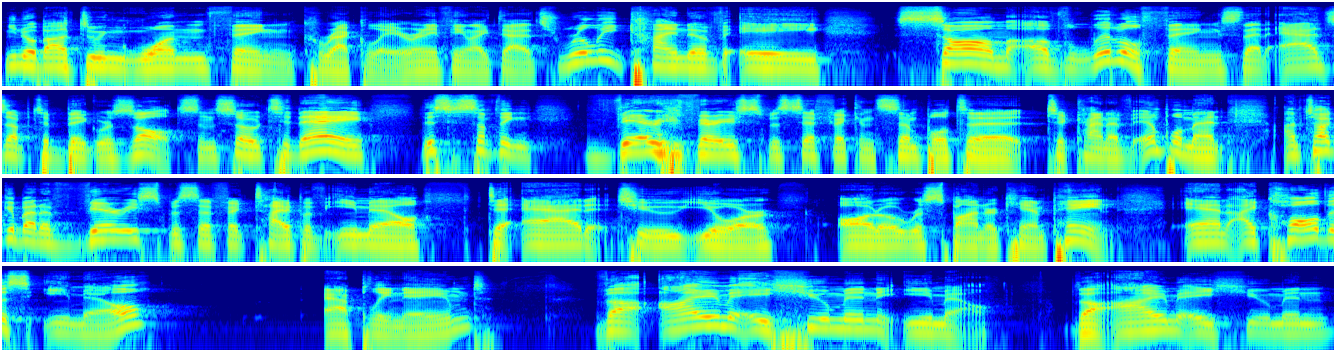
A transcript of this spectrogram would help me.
you know about doing one thing correctly or anything like that. It's really kind of a sum of little things that adds up to big results. And so today this is something very very specific and simple to to kind of implement. I'm talking about a very specific type of email to add to your autoresponder campaign. And i call this email aptly named the I'm a human email. The I'm a human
